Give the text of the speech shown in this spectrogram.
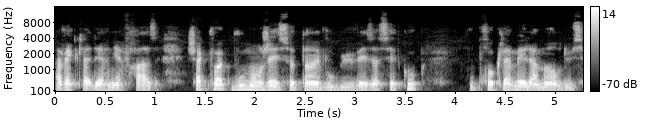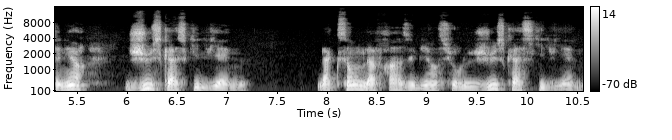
avec la dernière phrase. Chaque fois que vous mangez ce pain et vous buvez à cette coupe, vous proclamez la mort du Seigneur jusqu'à ce qu'il vienne. L'accent de la phrase est bien sur le jusqu'à ce qu'il vienne.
